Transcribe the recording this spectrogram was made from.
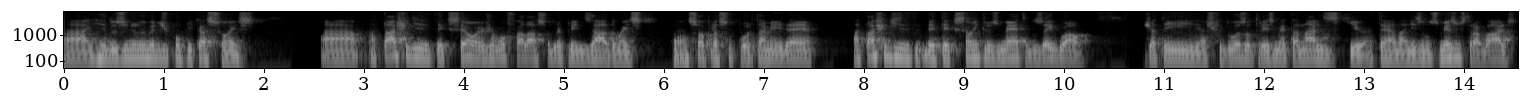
ah, e reduzindo o número de complicações. A, a, taxa de detecção, eu já vou falar sobre aprendizado, mas é, só para suportar minha ideia, a taxa de detecção entre os métodos é igual. Já tem, acho que duas ou três meta-análises que até analisam os mesmos trabalhos,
